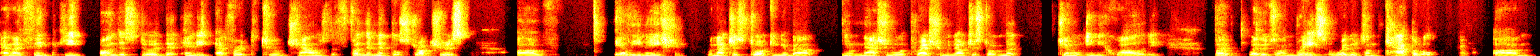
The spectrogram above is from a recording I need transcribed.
and I think he understood that any effort to challenge the fundamental structures of alienation, we're not just talking about you know national oppression, we're not just talking about general inequality, but whether it's on race or whether it's on capital, um,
